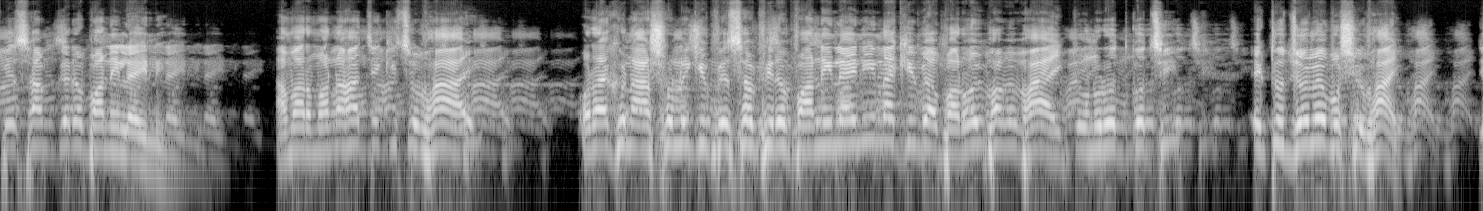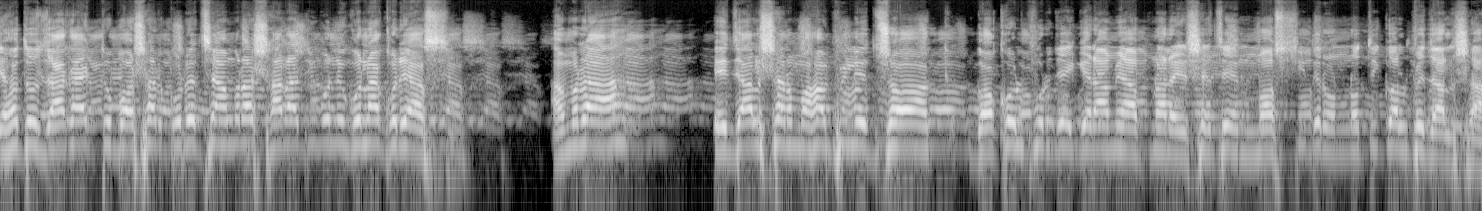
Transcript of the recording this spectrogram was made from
পেশাব করে পানি লাইনি। আমার মনে হচ্ছে কিছু ভাই, ওরা এখন আসলে কি পেশা ফিরে পানি লাইনি না কি ব্যাপার? ওইভাবে, ভাই, একটু অনুরোধ করছি, একটু জমে বসি, ভাই। যেহেতু জায়গা একটু বসার করেছে, আমরা সারা জীবনে গোনা করে আসছি। আমরা এই জালসার মাহফিলের চক, গকলপুর যে গ্রামে আপনারা এসেছেন, মসজিদের উন্নতি কল্পে জালসা।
